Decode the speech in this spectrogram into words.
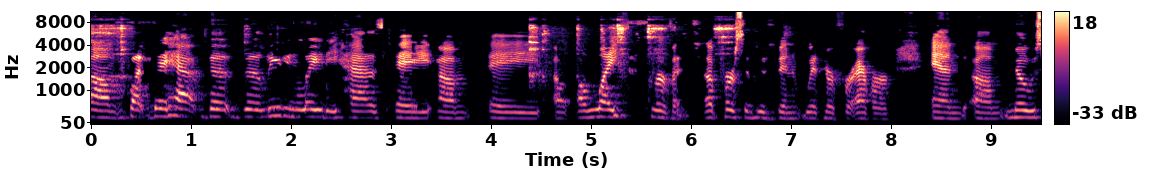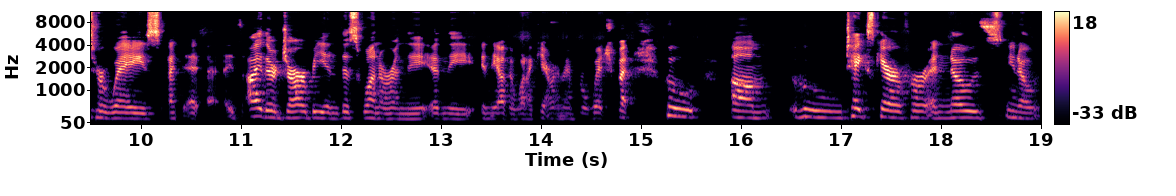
Um, but they have the the leading lady has a um, a a life servant, a person who's been with her forever and um, knows her ways. It's either Jurby in this one or in the in the in the other one. I can't remember which, but who um, who takes care of her and knows you know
